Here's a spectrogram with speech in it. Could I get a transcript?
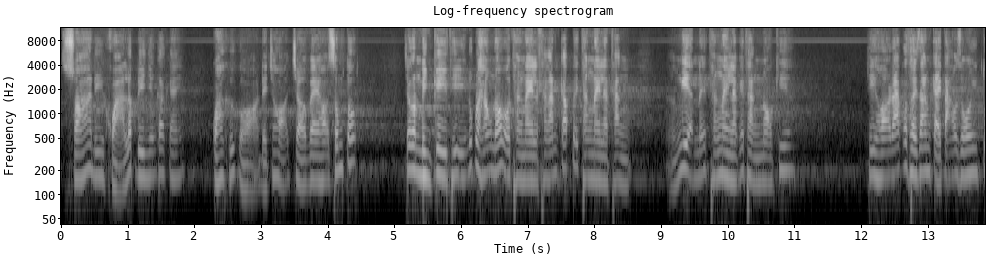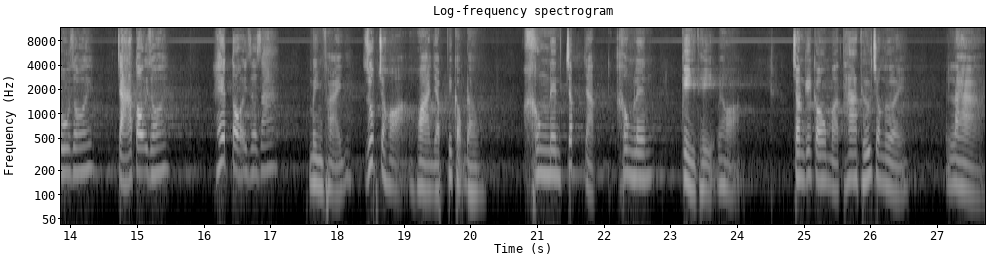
xóa đi, khỏa lấp đi những các cái quá khứ của họ để cho họ trở về họ sống tốt. Chứ còn mình kỳ thị lúc nào cũng nói bảo thằng này là thằng ăn cắp đấy thằng này là thằng ờ, nghiện đấy thằng này là cái thằng nọ kia. Thì họ đã có thời gian cải tạo rồi tu rồi trả tội rồi hết tội giờ ra mình phải giúp cho họ hòa nhập với cộng đồng, không nên chấp nhận, không nên kỳ thị với họ. Cho nên cái câu mà tha thứ cho người là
